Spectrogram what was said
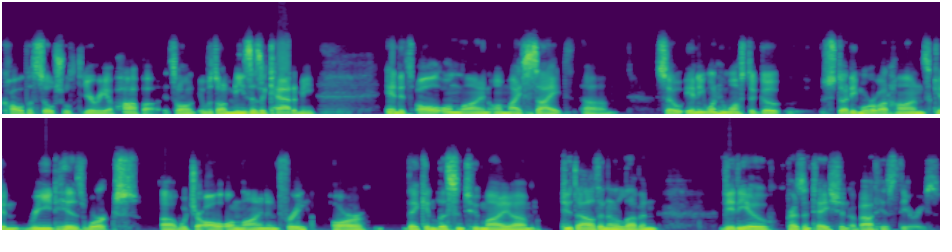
called The Social Theory of Hoppe. It's on. It was on Mises Academy, and it's all online on my site. Um, so anyone who wants to go study more about Hans can read his works, uh, which are all online and free, or they can listen to my um, 2011 video presentation about his theories.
